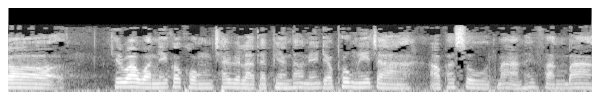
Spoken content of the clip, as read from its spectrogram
ก็คิดว่าวันนี้ก็คงใช้เวลาแต่เพียงเท่านี้ เดี๋ยวพรุ่งนี้จะเอาพระสูตรมาอ่านให้ฟังบ้าง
